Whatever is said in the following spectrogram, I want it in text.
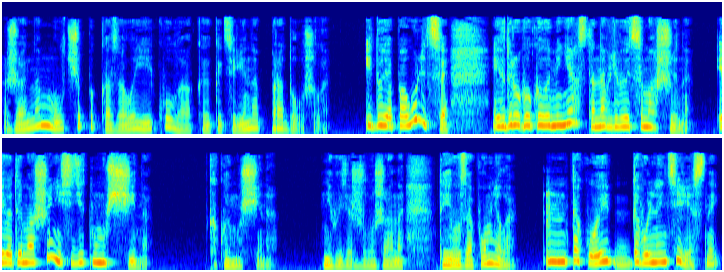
Жанна молча показала ей кулак, и Екатерина продолжила. Иду я по улице, и вдруг около меня останавливается машина, и в этой машине сидит мужчина. Какой мужчина? Не выдержала Жанна. Ты его запомнила? Такой довольно интересный.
